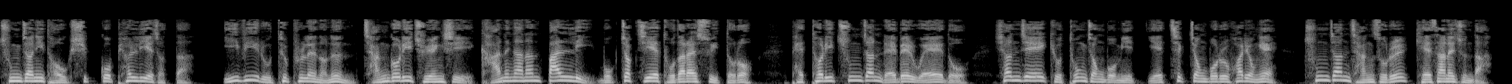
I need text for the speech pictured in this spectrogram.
충전이 더욱 쉽고 편리해졌다. EV 루트 플래너는 장거리 주행 시 가능한 한 빨리 목적지에 도달할 수 있도록 배터리 충전 레벨 외에도 현재의 교통 정보 및 예측 정보를 활용해 충전 장소를 계산해준다.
